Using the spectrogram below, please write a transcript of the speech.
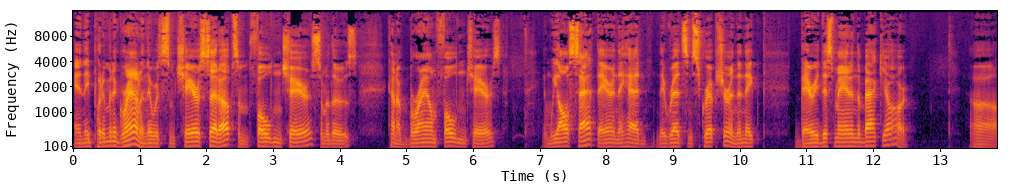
And they put him in the ground, and there was some chairs set up, some folding chairs, some of those kind of brown folding chairs and we all sat there and they had they read some scripture and then they buried this man in the backyard. Uh,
